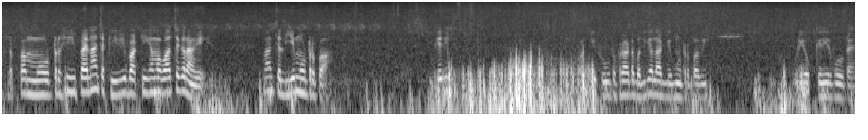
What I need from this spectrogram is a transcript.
ਪਰ ਆਪਾਂ ਮੋਟਰ ਹੀ ਪਹਿਲਾਂ ਚੱਕੀ ਵੀ, ਬਾਕੀ ਕੰਮ ਬਾਅਦ ਚ ਕਰਾਂਗੇ। ਮੈਂ ਚੱਲੀਏ ਮੋਟਰ ਪਾ। ਠੀਕ ਫਰੂਟ ਫਰਾਟ ਵਧੀਆ ਲੱਗ ਗਏ ਮੋਟਰ ਪਾ ਵੀ। ਪੂਰੀ ਓਕੇ ਦੀ ਰਿਪੋਰਟ ਹੈ।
